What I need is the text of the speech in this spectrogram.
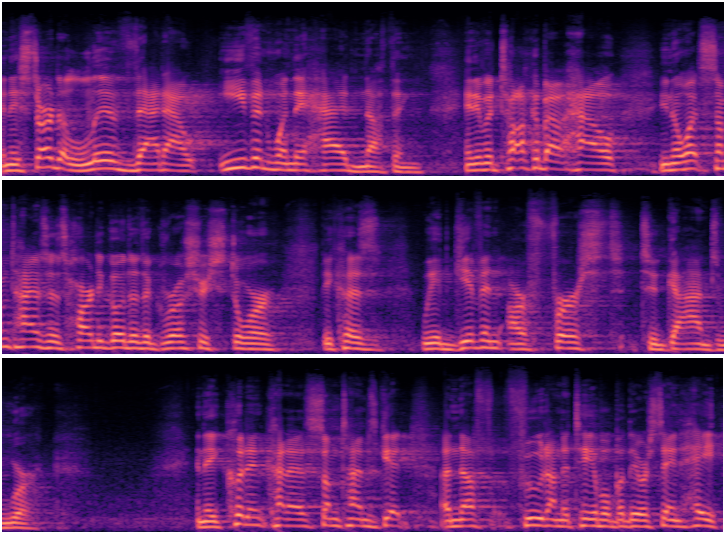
And they started to live that out even when they had nothing. And he would talk about how, you know what, sometimes it was hard to go to the grocery store because we had given our first to God's work. And they couldn't kind of sometimes get enough food on the table, but they were saying, hey,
